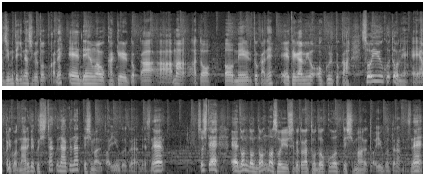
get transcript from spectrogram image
事務的な仕事とかね、え電話をかけるとかあ,、まあ、あとメールとかね、え手紙を送るとかそういうことをねやっぱりこうなるべくしたくなくなってしまうということなんですね。そして、えどんどんどんどんそういう仕事が滞ってしまうということなんですね。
